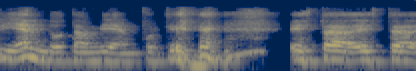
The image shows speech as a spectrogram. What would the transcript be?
viendo también, porque esta, esta,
